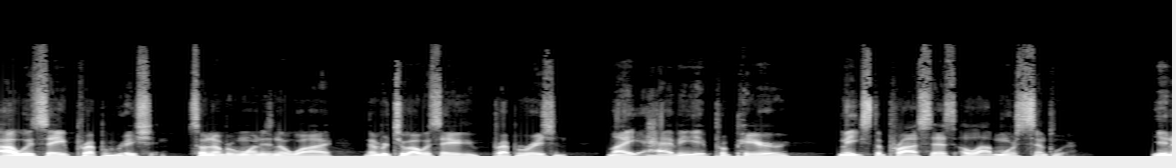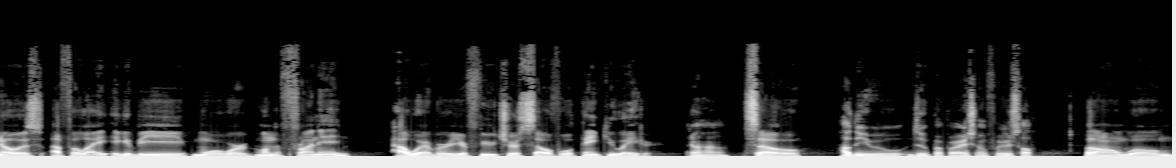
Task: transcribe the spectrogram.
I would say preparation. So number one is know why. Number two, I would say preparation. Like having it prepared makes the process a lot more simpler. You know, I feel like it could be more work on the front end. However, your future self will thank you later. Uh huh. So How do you do preparation for yourself? Um, well,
